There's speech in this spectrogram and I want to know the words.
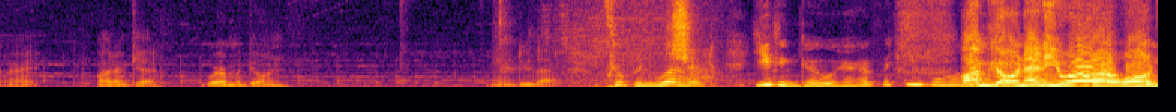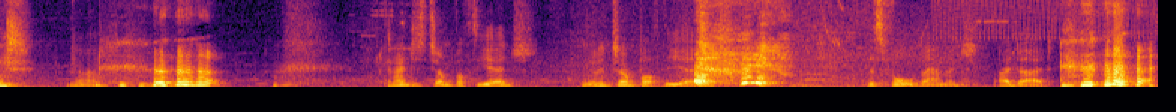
Alright. I don't care. Where am I going? I'm gonna do that. It's open world. You can go wherever you want. I'm going anywhere I want! No. Can I just jump off the edge? I'm gonna jump off the edge. this fall damage. I died.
